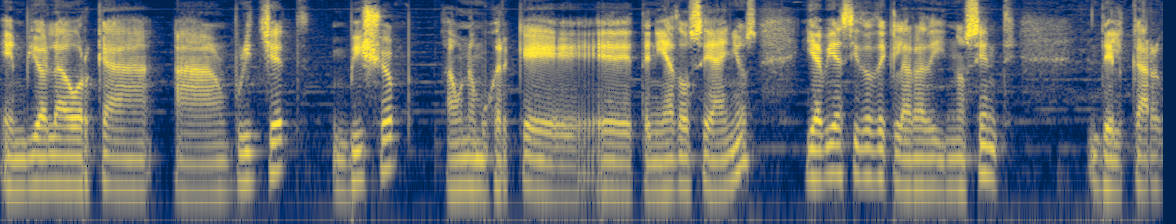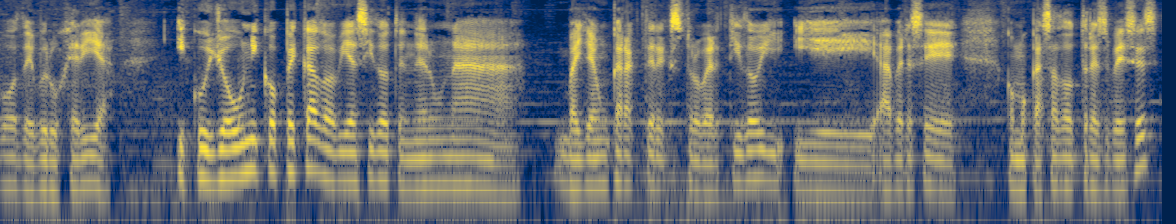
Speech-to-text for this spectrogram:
envió a la horca a Bridget Bishop, a una mujer que eh, tenía 12 años y había sido declarada inocente del cargo de brujería, y cuyo único pecado había sido tener una vaya un carácter extrovertido y, haberse como casado tres veces.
